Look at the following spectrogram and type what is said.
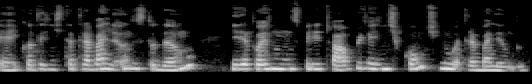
é, enquanto a gente está trabalhando, estudando, e depois no mundo espiritual, porque a gente continua trabalhando.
